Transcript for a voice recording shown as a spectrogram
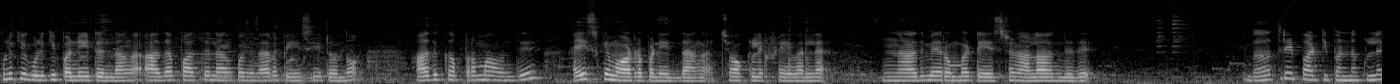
குளிக்கி குலுக்கி பண்ணிகிட்டு இருந்தாங்க. அதை பார்த்து நாங்கள் கொஞ்ச நேரம் பேசிகிட்டு இருந்தோம். அதுக்கப்புறமா வந்து ஐஸ்கிரீம் ஆர்டர் பண்ணியிருந்தாங்க சாக்லேட் ஃப்ளேவரில் அதுவுமே ரொம்ப டேஸ்ட்டு நல்லா இருந்தது. பர்த்டே பார்ட்டி பண்ணக்குள்ளே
